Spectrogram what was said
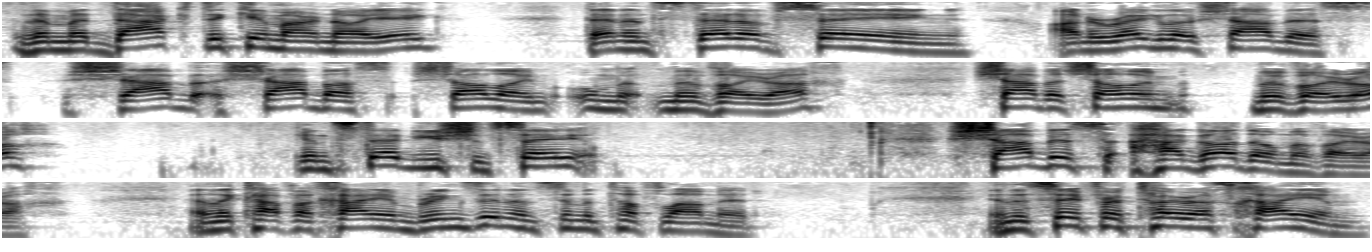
the Medakdekim are noyeg, that instead of saying on a regular Shabbos, Shab, Shabbos Shalom um Mevairach, Shabbos Shalom Mevairach, instead you should say Shabbos Hagadol Mevairach. And the Kaf HaChaim brings it in Simon Taf Lamed. In the Sefer Torah's Chaim,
